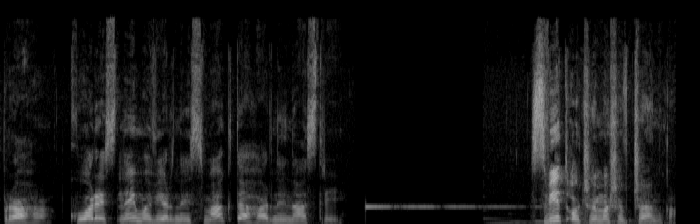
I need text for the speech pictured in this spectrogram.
Спрага, користь, неймовірний смак та гарний настрій. Світ очима Шевченка.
